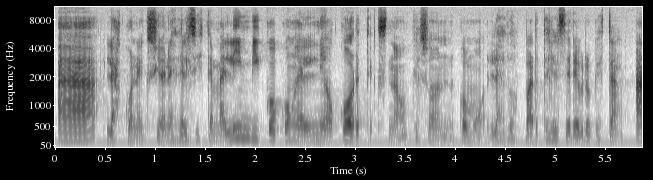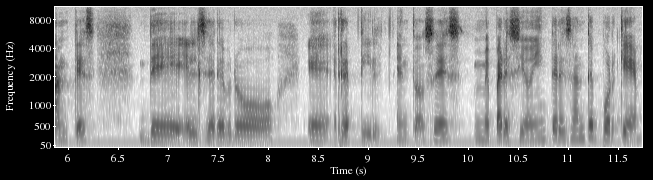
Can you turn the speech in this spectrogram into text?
a las conexiones del sistema límbico con el neocórtex, ¿no? que son como las dos partes del cerebro que están antes del cerebro eh, reptil. Entonces me pareció interesante porque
